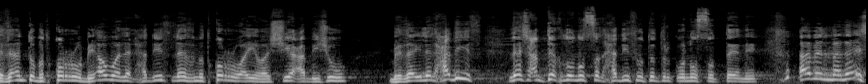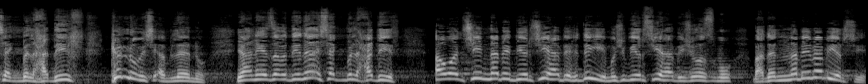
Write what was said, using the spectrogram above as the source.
إذا أنتم بتقروا بأول الحديث لازم تقروا أيها الشيعة بشو؟ بذيل الحديث. ليش عم تاخذوا نص الحديث وتتركوا نص الثاني قبل ما ناقشك بالحديث كله مش قبلانه. يعني إذا بدي ناقشك بالحديث أول شيء النبي بيرشيها بهدية مش بيرشيها بشو اسمه. بعدين النبي ما بيرشي.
